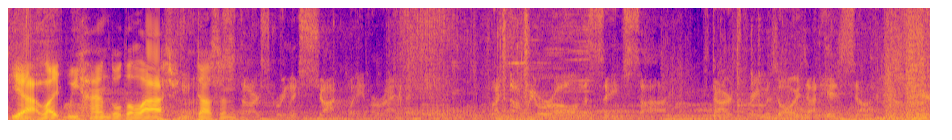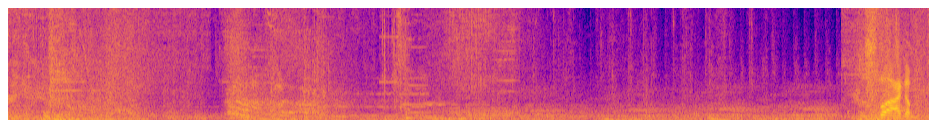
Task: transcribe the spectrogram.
yeah, like we handled the last few dozen. Starscream and Shockwave are at it. I thought we were all on the same side. Starscream is always on his side. Slag him.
